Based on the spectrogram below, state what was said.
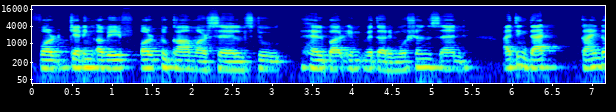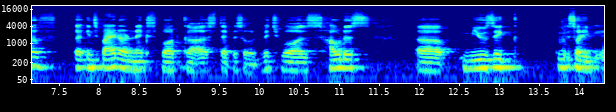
for getting away f- or to calm ourselves to help our with our emotions. And i think that kind of uh, inspired our next podcast episode which was how does uh, music sorry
